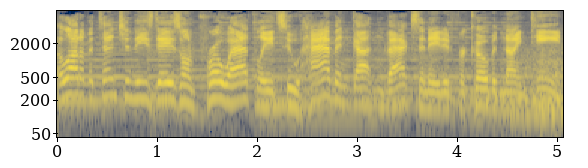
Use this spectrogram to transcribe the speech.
A lot of attention these days on pro athletes who haven't gotten vaccinated for COVID 19.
